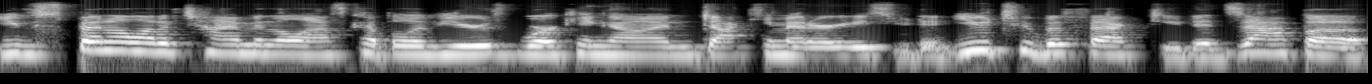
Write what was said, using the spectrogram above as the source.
you've spent a lot of time in the last couple of years working on documentaries. You did YouTube Effect, you did Zappa.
